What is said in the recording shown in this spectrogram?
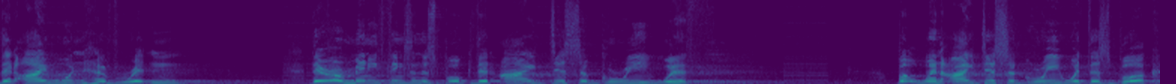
that I wouldn't have written. There are many things in this book that I disagree with. But when I disagree with this book,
